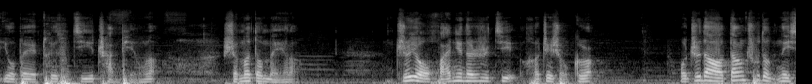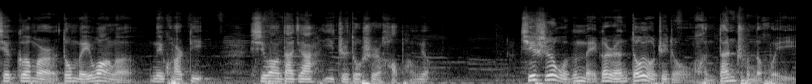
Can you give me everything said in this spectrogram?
又被推土机铲平了，什么都没了，只有怀念的日记和这首歌。我知道当初的那些哥们儿都没忘了那块地，希望大家一直都是好朋友。其实我们每个人都有这种很单纯的回忆，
